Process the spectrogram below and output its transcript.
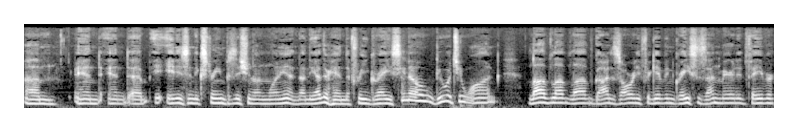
Um, and and uh, it, it is an extreme position on one end. On the other hand, the free grace, you know, do what you want, love, love, love. God is already forgiven. Grace is unmerited favor.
